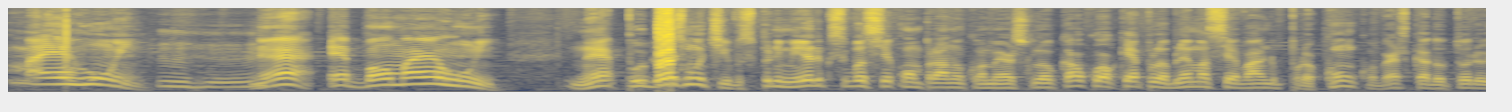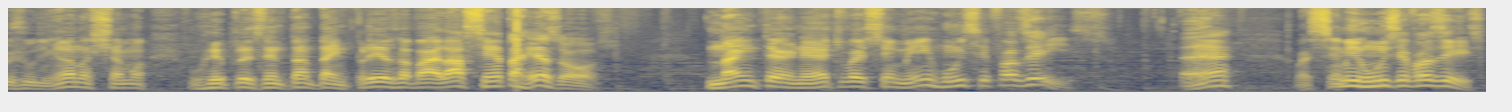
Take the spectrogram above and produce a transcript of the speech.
mas é ruim. Uhum. Né? É bom, mas é ruim. Né? Por dois motivos. Primeiro, que se você comprar no comércio local, qualquer problema você vai no PROCON, conversa com a doutora Juliana, chama o representante da empresa, vai lá, senta, resolve. Na internet vai ser meio ruim você fazer isso. É. Né? Vai ser meio ruim você fazer isso.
